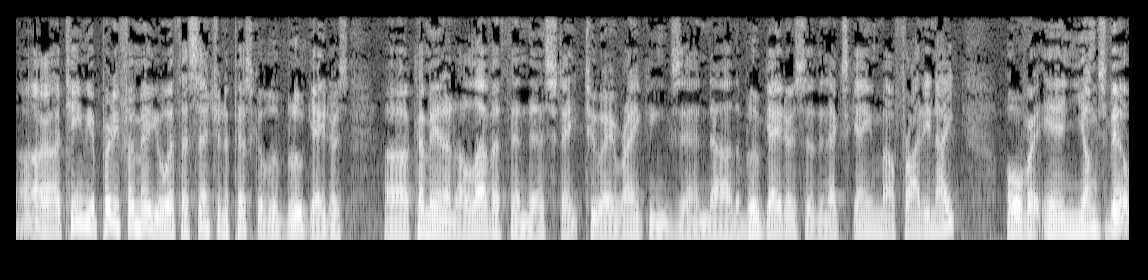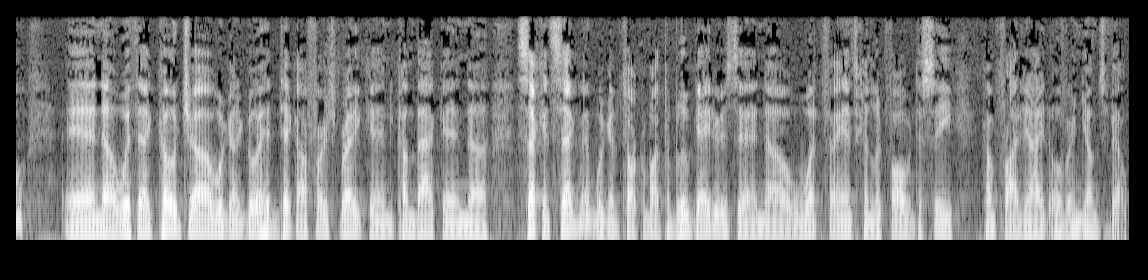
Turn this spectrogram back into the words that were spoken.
Uh, a team you're pretty familiar with, Ascension Episcopal Blue Gators, uh, come in at 11th in the state 2A rankings, and the Blue Gators are the next game Friday night over in Youngsville. And uh, with that, Coach, uh, we're going to go ahead and take our first break and come back in uh, second segment. We're going to talk about the Blue Gators and uh, what fans can look forward to see come Friday night over in Youngsville.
